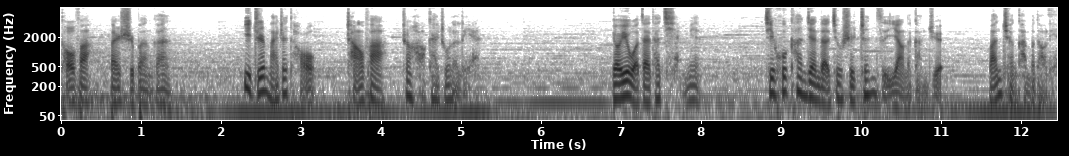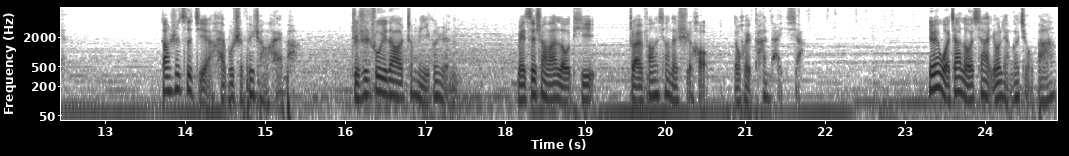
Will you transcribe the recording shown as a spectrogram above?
头发半湿半干，一直埋着头，长发正好盖住了脸。由于我在他前面，几乎看见的就是贞子一样的感觉，完全看不到脸。当时自己还不是非常害怕，只是注意到这么一个人，每次上完楼梯，转方向的时候。都会看他一下。因为我家楼下有两个酒吧，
